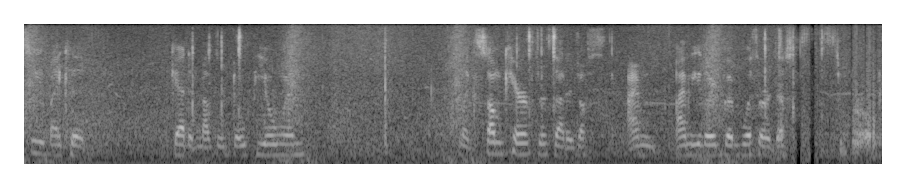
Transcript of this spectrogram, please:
See if I could get another Doppio win. Like some characters that are just I'm I'm either good with or just super OP.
